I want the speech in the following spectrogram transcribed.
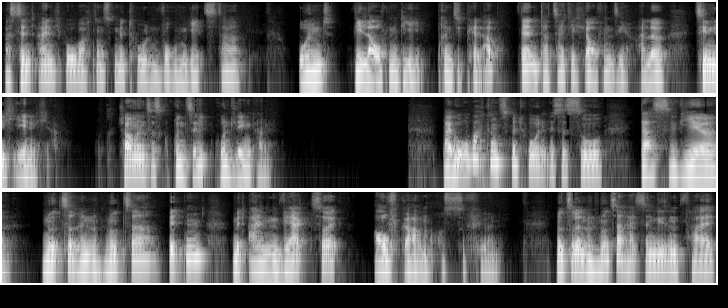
was sind eigentlich Beobachtungsmethoden, worum geht es da und wie laufen die prinzipiell ab, denn tatsächlich laufen sie alle ziemlich ähnlich ab. Schauen wir uns das grundlegend an. Bei Beobachtungsmethoden ist es so, dass wir Nutzerinnen und Nutzer bitten, mit einem Werkzeug Aufgaben auszuführen. Nutzerinnen und Nutzer heißt in diesem Fall,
